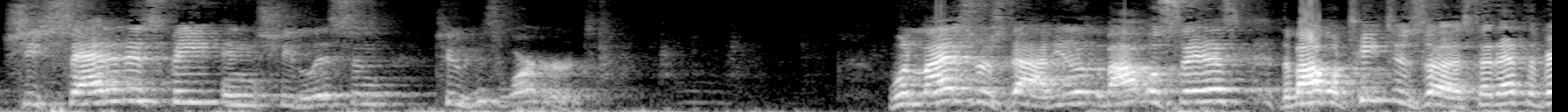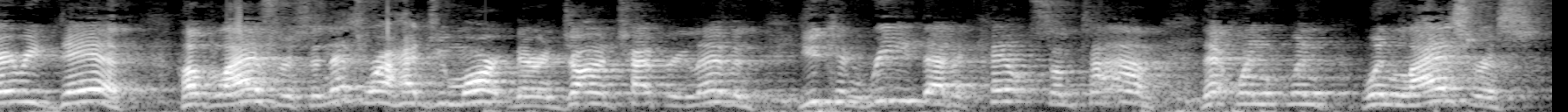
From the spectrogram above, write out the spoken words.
She sat at his feet and she listened to his word. When Lazarus died, you know the Bible says? The Bible teaches us that at the very death of Lazarus, and that's where I had you marked there in John chapter 11, you can read that account sometime. That when, when, when Lazarus,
